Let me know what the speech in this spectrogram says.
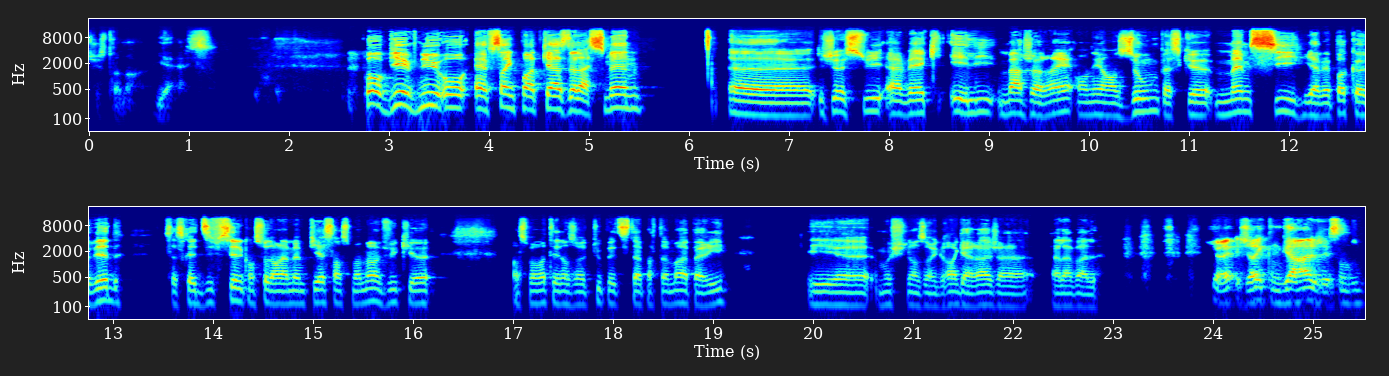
enregistrement. Yes. Oh, bienvenue au F5 podcast de la semaine. Euh, je suis avec Élie Margerin. On est en Zoom parce que même s'il n'y avait pas COVID, ce serait difficile qu'on soit dans la même pièce en ce moment, vu que en ce moment, tu es dans un tout petit appartement à Paris et euh, moi, je suis dans un grand garage à, Laval. Je dirais que ton garage est sans doute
